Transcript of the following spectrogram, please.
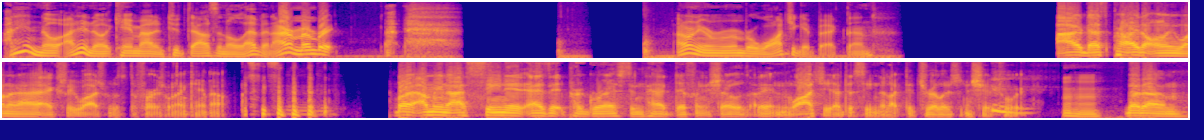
I didn't know. I didn't know it came out in 2011. I remember it. I don't even remember watching it back then. I that's probably the only one that I actually watched was the first one that came out. Mm. But I mean, I seen it as it progressed and had different shows. I didn't watch it. I just seen the like the trailers and shit for it. Mm-hmm. But um,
